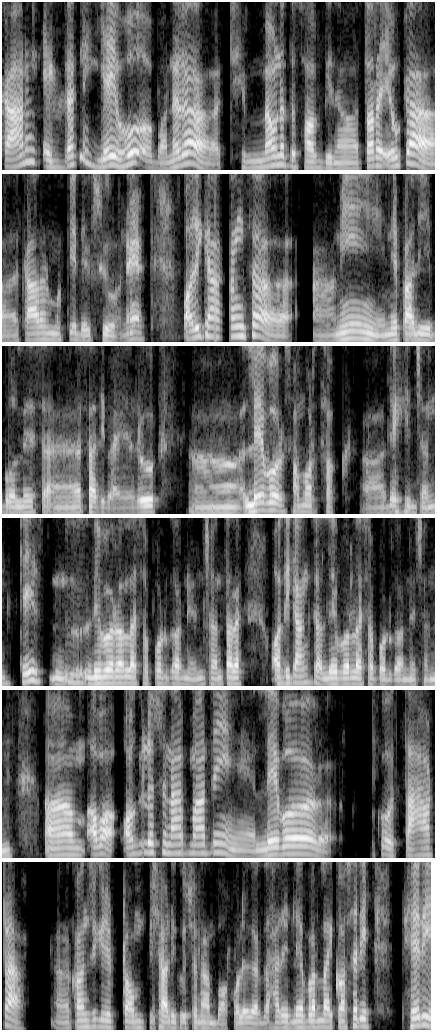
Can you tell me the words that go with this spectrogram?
कारण एक्ज्याक्टली यही हो भनेर ठिम्ब्याउन त सक्दिनँ तर एउटा कारण म के देख्छु भने अधिकांश हामी नेपाली बोल्ने साथीभाइहरू लेबर समर्थक देखिन्छन्। केही लेबरलाई सपोर्ट गर्ने पनि छन् तर अधिकांश लेबरलाई सपोर्ट गर्ने छन्। अब अघिल्लो चुनावमा चाहिँ लेबरको चारवटा कन्जिक्युटिभ टर्म पछाडिको चुनाव भएकोले गर्दाखेरि लेबरलाई कसरी फेरि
